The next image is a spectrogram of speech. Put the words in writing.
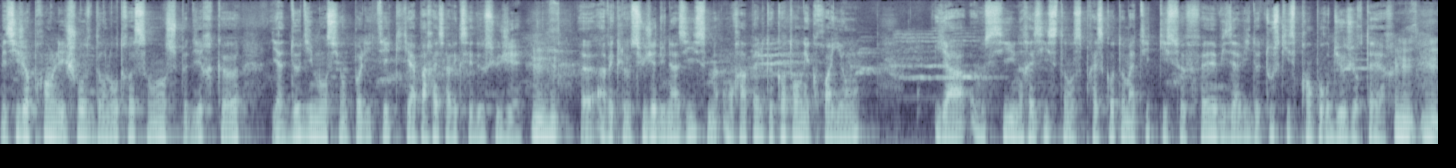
Mais si je prends les choses dans l'autre sens, je peux dire que il y a deux dimensions politiques qui apparaissent avec ces deux sujets. Mhm. Euh, avec le sujet du nazisme, on rappelle que quand on est croyant, il y a aussi une résistance presque automatique qui se fait vis-à-vis de tout ce qui se prend pour Dieu sur Terre. Mhm, mhm.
